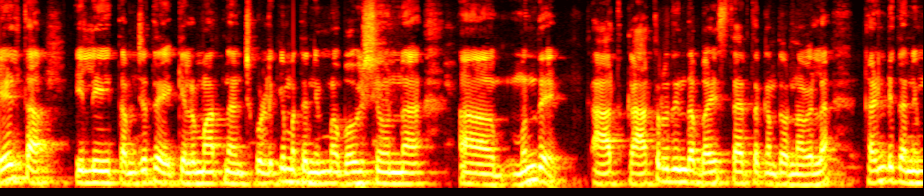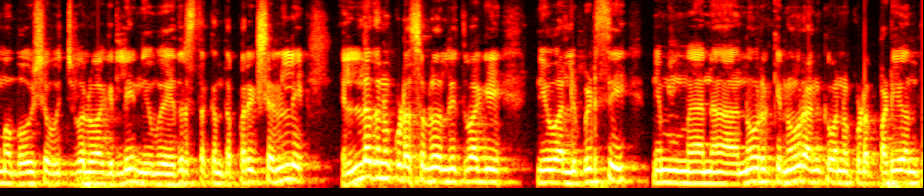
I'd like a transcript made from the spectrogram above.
ಹೇಳ್ತಾ ಇಲ್ಲಿ ತಮ್ಮ ಜೊತೆ ಕೆಲವು ಮಾತನ್ನ ಹಂಚ್ಕೊಳ್ಳಿಕ್ಕೆ ಮತ್ತು ನಿಮ್ಮ ಭವಿಷ್ಯವನ್ನು ಮುಂದೆ ಆತ್ ಕಾತುರದಿಂದ ಬಯಸ್ತಾ ಇರ್ತಕ್ಕಂಥವ್ರು ನಾವೆಲ್ಲ, ಖಂಡಿತ ನಿಮ್ಮ ಭವಿಷ್ಯ ಉಜ್ವಲವಾಗಿರಲಿ, ನೀವು ಎದುರಿಸ್ತಕ್ಕಂಥ ಪರೀಕ್ಷೆಯಲ್ಲಿ ಎಲ್ಲದನ್ನು ಕೂಡ ಸುಲಲಿತವಾಗಿ ನೀವು ಅಲ್ಲಿ ಬಿಡಿಸಿ, ನಿಮ್ಮ ನೂರಕ್ಕೆ ನೂರು ಅಂಕವನ್ನು ಕೂಡ ಪಡೆಯುವಂಥ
